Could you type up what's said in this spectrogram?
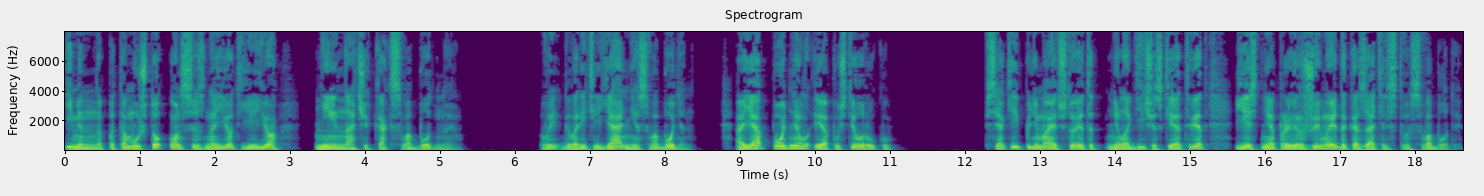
именно потому, что он сознает ее не иначе, как свободную. Вы говорите «я не свободен», а я поднял и опустил руку. Всякий понимает, что этот нелогический ответ есть неопровержимое доказательство свободы.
